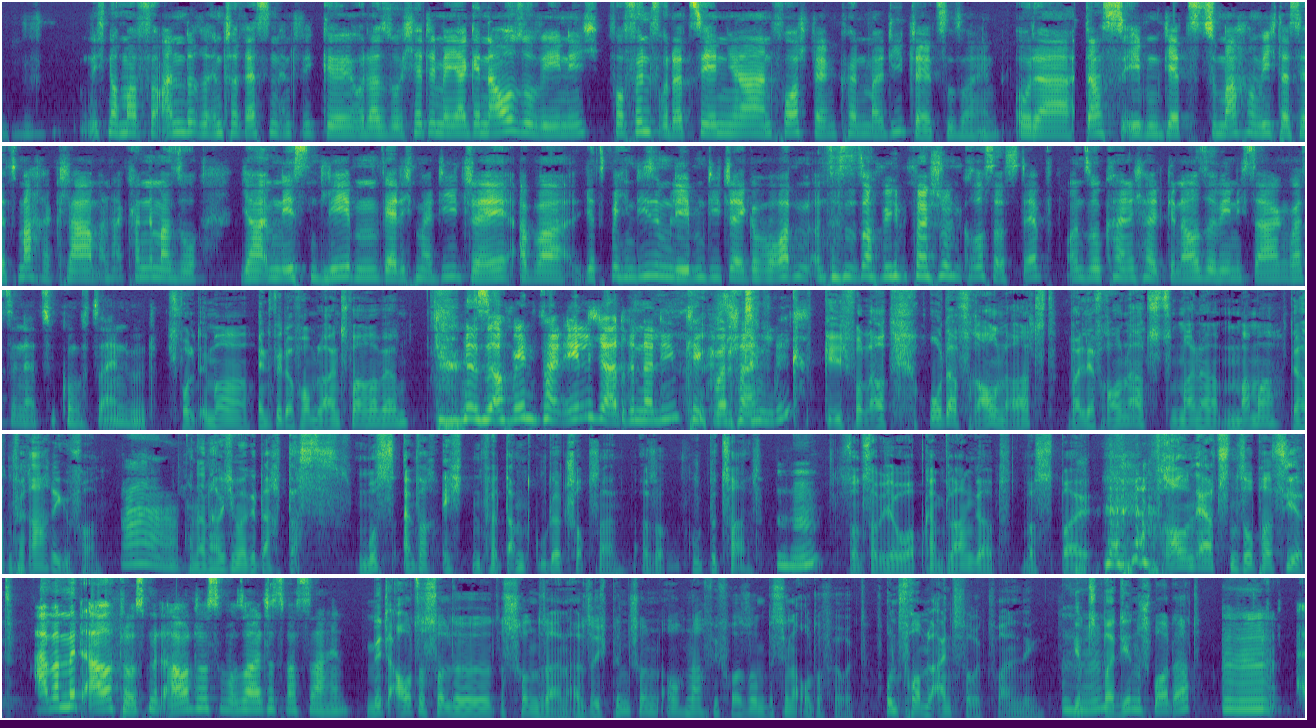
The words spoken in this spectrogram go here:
ich nochmal für andere Interessen entwickle oder so. Ich hätte mir ja genauso wenig vor fünf oder zehn Jahren vorstellen können, mal DJ zu sein. Oder das eben jetzt zu machen, wie ich das jetzt mache. Klar, man kann immer so, ja, im nächsten Leben werde ich mal DJ, aber jetzt bin ich in diesem Leben DJ geworden und das ist auf jeden Fall schon ein großer Step. Und so kann ich halt genauso wenig sagen, was in der Zukunft sein wird. Ich wollte immer entweder Formel-1-Fahrer werden, Das ist auf jeden Fall ein ähnlicher Adrenalinkick wahrscheinlich. gehe ich von aus, oder Frauenarzt, weil der Frauenarzt meiner Mama, der hat einen Ferrari gefahren. Ah, Und dann habe ich immer gedacht, das muss einfach echt ein verdammt guter Job sein. Also gut bezahlt. Sonst habe ich ja überhaupt keinen Plan gehabt, was bei Frauenärzten so passiert. aber mit Autos, mit Autos sollte es was sein. Mit Autos sollte das schon sein. Also ich bin schon auch nach wie vor so ein bisschen autoverrückt. Und Formel 1 verrückt vor allen Dingen. Gibt es bei dir eine Sportart?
